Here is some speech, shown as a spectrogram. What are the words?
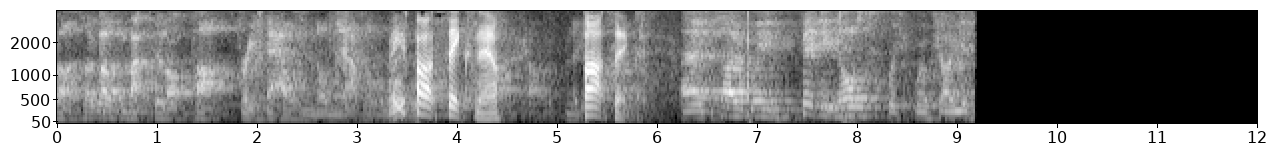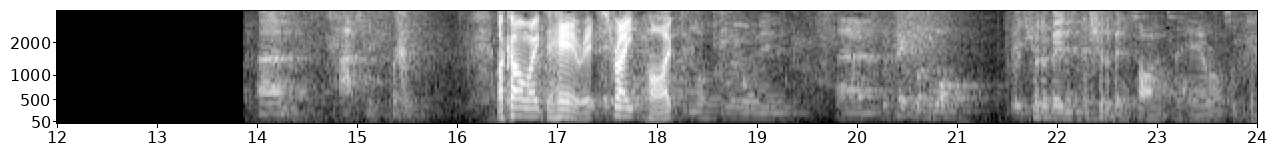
Right, so welcome back to like part 3000 on the Abbot. I think it's part six now. Part six. Um, so we've fitted the exhaust, which we'll show you. Um, actually pretty. I can't wait to hear it. Straight piped. Looks real mint. Um, the fix was what it should have been. There should have been a silencer here or something.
